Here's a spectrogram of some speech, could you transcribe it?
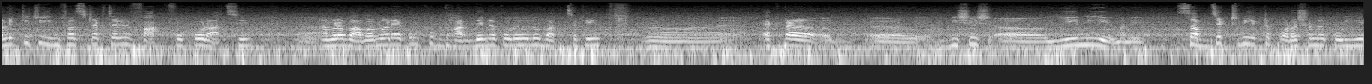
অনেক কিছু ইনফ্রাস্ট্রাকচারের ফাঁক ফোকর আছে। আমরা বাবা মারা এখন খুব ধার দেনা করে হলেও বাচ্চাকে একটা বিশেষ ইয়ে নিয়ে মানে সাবজেক্ট নিয়ে একটা পড়াশোনা করিয়ে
